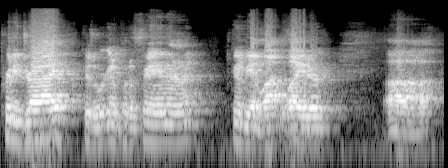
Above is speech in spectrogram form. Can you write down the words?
pretty dry, because we're gonna put a fan on it. It's gonna be a lot lighter, uh,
